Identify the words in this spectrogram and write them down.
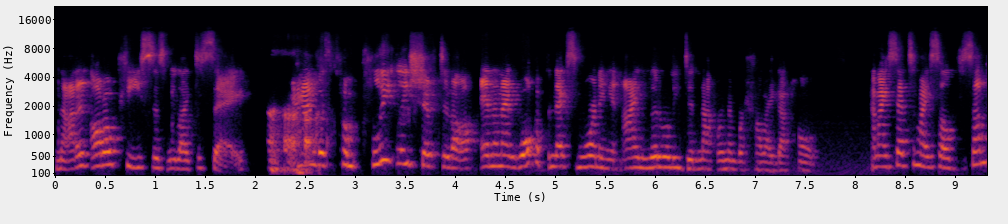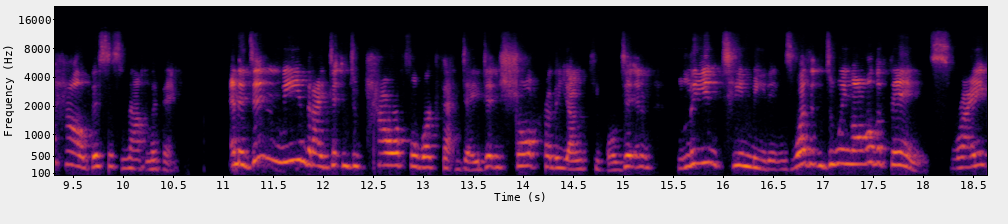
not an auto piece, as we like to say. and I was completely shifted off. And then I woke up the next morning and I literally did not remember how I got home. And I said to myself, somehow this is not living. And it didn't mean that I didn't do powerful work that day, didn't show up for the young people, didn't lead team meetings, wasn't doing all the things, right?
